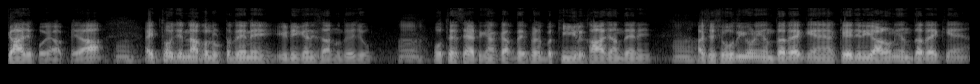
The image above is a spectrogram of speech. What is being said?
ਗੱਜ ਹੋਇਆ ਪਿਆ। ਇੱਥੋਂ ਜਿੰਨਾ ਕੋ ਲੁੱਟਦੇ ਨੇ ਈਡੀ ਕਹਿੰਦੀ ਸਾਨੂੰ ਦੇ ਜੋ। ਉੱਥੇ ਸੈਟਿੰਗਾਂ ਕਰਦੇ ਫਿਰ ਵਕੀਲ ਖਾ ਜਾਂਦੇ ਨੇ। ਅੱਛਾ ਸ਼ੋਧੀ ਹੋਣੀ ਅੰਦਰ ਰਹਿ ਕੇ ਆਇਆ ਕੇਜਰੀਵਾਲ ਹੋਣੀ ਅੰਦਰ ਰਹਿ ਕੇ ਆਇਆ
